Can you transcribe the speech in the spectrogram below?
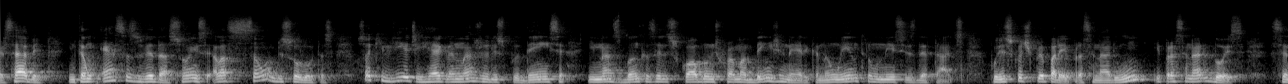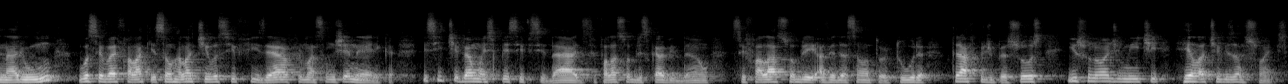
Percebe? Então essas vedações, elas são absolutas. Só que via de regra na jurisprudência e nas bancas eles cobram de forma bem genérica, não entram nesses detalhes. Por isso que eu te preparei para cenário 1 e para cenário 2. Cenário 1, você vai falar que são relativas se fizer a afirmação genérica. E se tiver uma especificidade, se falar sobre escravidão, se falar sobre a vedação à tortura, tráfico de pessoas, isso não admite relativizações.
